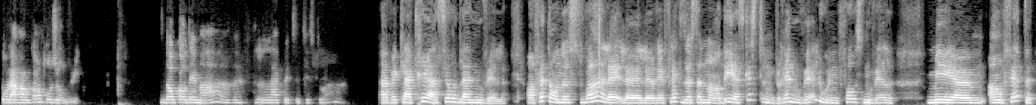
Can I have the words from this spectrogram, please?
pour la rencontre aujourd'hui. Donc, on démarre la petite histoire. Avec la création de la nouvelle. En fait, on a souvent le, réflexe de se demander est-ce que c'est une vraie nouvelle ou une fausse nouvelle? Mais euh, en fait,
